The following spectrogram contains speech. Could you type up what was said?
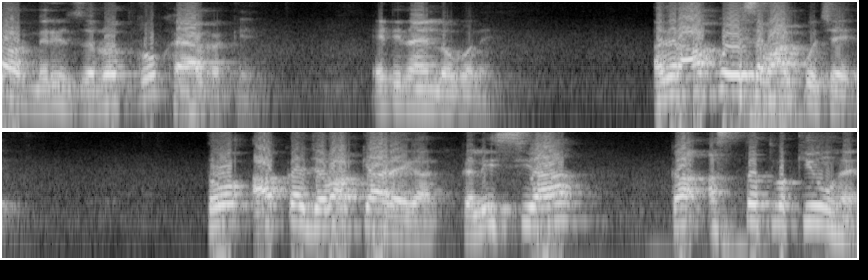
और मेरी ज़रूरत को ख्याल रखे। 89 लोगों ने। अगर आपको यह सवाल पूछे तो आपका जवाब क्या रहेगा? कलिसिया का अस्तित्व क्यों है?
